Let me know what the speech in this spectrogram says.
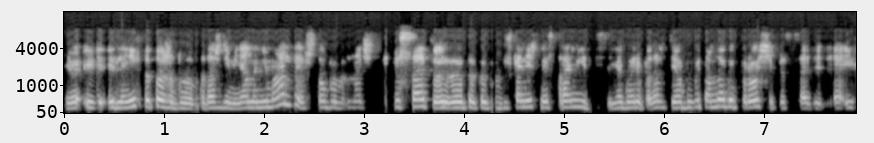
И, и, для них это тоже было, подожди, меня нанимали, чтобы, значит, писать э, это, бесконечные страницы. Я говорю, подожди, я будет намного проще писать, их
